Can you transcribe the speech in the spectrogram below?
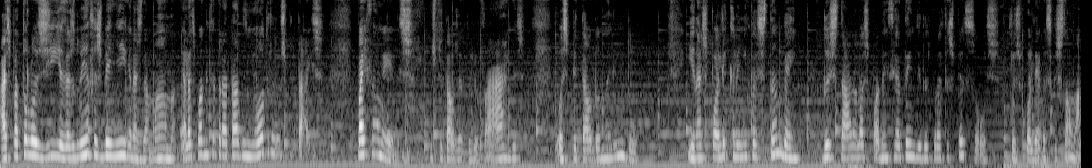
as patologias, as doenças benignas da mama, elas podem ser tratadas em outros hospitais. Quais são eles? Hospital Getúlio Vargas, Hospital Dona Lindu. E nas policlínicas também do estado, elas podem ser atendidas por essas pessoas, para os colegas que estão lá.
